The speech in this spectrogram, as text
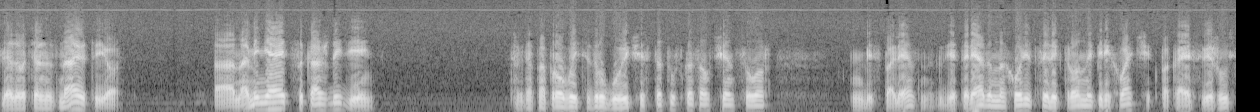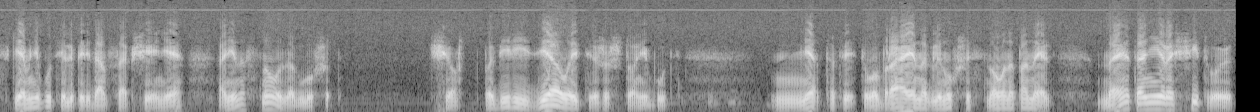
Следовательно, знают ее. А она меняется каждый день». «Тогда попробуйте другую частоту», — сказал Ченселор. «Бесполезно. Где-то рядом находится электронный перехватчик. Пока я свяжусь с кем-нибудь или передам сообщение, они нас снова заглушат». «Черт побери, делайте же что-нибудь». «Нет», — ответила Брайан, оглянувшись снова на панель. «На это они и рассчитывают.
